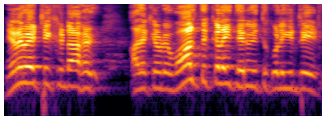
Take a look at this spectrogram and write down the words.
நிறைவேற்றுகின்றார்கள் அதற்கு என்னுடைய வாழ்த்துக்களை தெரிவித்துக் கொள்கின்றேன்.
